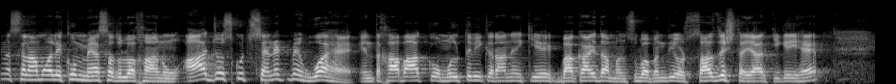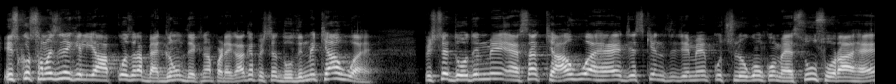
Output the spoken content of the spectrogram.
असलम मैं सदुल्ला खान हूँ। आज जो कुछ सेनेट में हुआ है इंतबात को मुलतवी कराने की एक बाकायदा मनसूबाबंदी और साजिश तैयार की गई है। इसको समझने के लिए आपको ज़रा बैकग्राउंड देखना पड़ेगा कि पिछले दो दिन में क्या हुआ है। पिछले दो दिन में ऐसा क्या हुआ है जिसके नतीजे में कुछ लोगों को महसूस हो रहा है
